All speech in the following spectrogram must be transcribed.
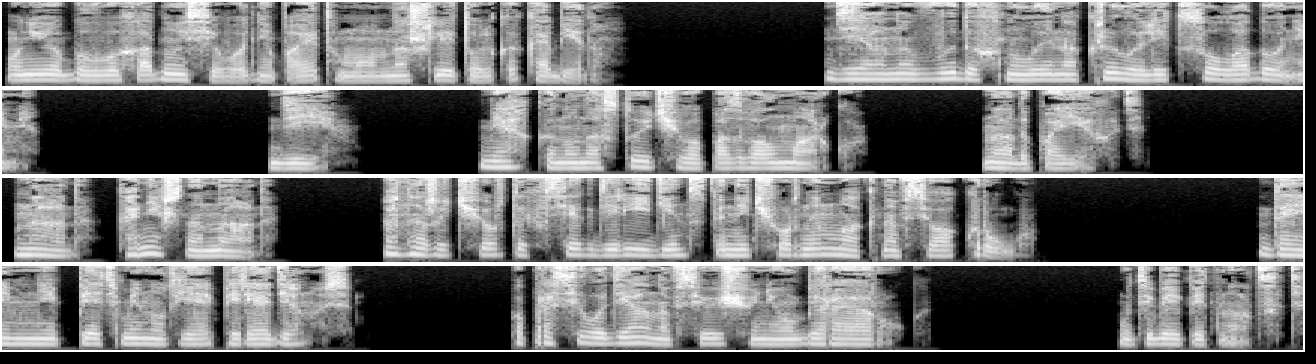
У нее был выходной сегодня, поэтому нашли только к обеду. Диана выдохнула и накрыла лицо ладонями. «Ди», — мягко, но настойчиво позвал Марку. «Надо поехать». «Надо, конечно, надо. Она же, черт их всех дери, единственный черный маг на всю округу. Дай мне пять минут, я переоденусь», — попросила Диана, все еще не убирая рук. «У тебя пятнадцать».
